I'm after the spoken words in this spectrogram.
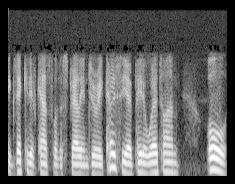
Executive Council of Australian Jewry co-CEO Peter Wertheim, all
